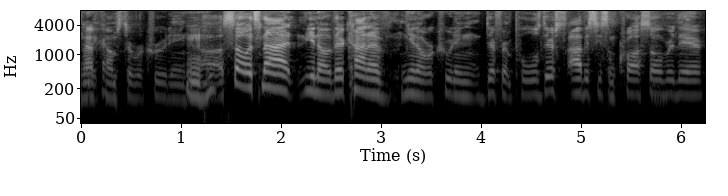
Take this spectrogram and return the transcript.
when it comes to recruiting. Mm-hmm. Uh, so it's not, you know, they're kind of, you know, recruiting different pools. There's obviously some crossover there.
